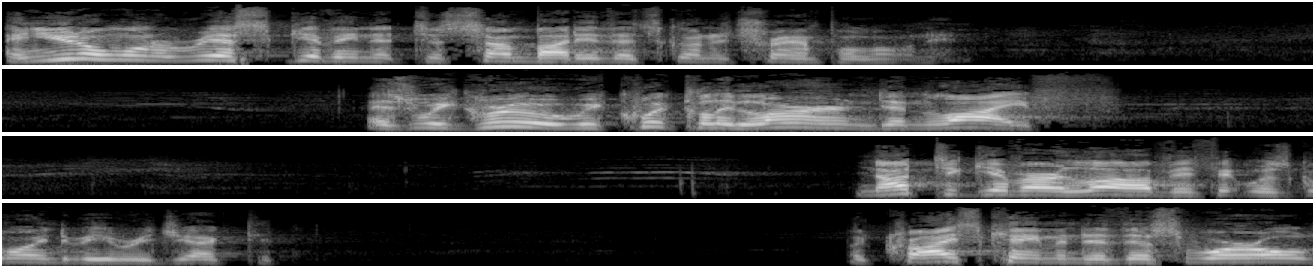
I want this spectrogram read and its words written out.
And you don't want to risk giving it to somebody that's going to trample on it. As we grew, we quickly learned in life not to give our love if it was going to be rejected. But Christ came into this world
